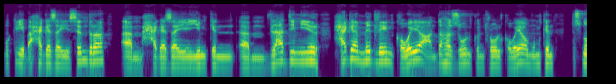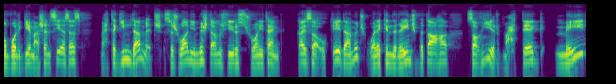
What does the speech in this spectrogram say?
ممكن يبقى حاجة زي سندرا حاجة زي يمكن فلاديمير حاجة mid lane قوية عندها zone control قوية وممكن ت snowball game عشان سي اس اس محتاجين damage سجواني مش damage كتير سجواني tank كايسا okay damage ولكن ال range بتاعها صغير. محتاج mage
